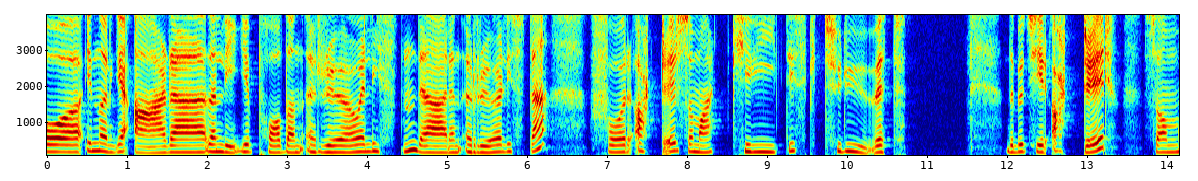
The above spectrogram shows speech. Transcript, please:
Og i Norge er det Den ligger på den røde listen. Det er en rød liste for arter som er kritisk truet. Det betyr arter som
